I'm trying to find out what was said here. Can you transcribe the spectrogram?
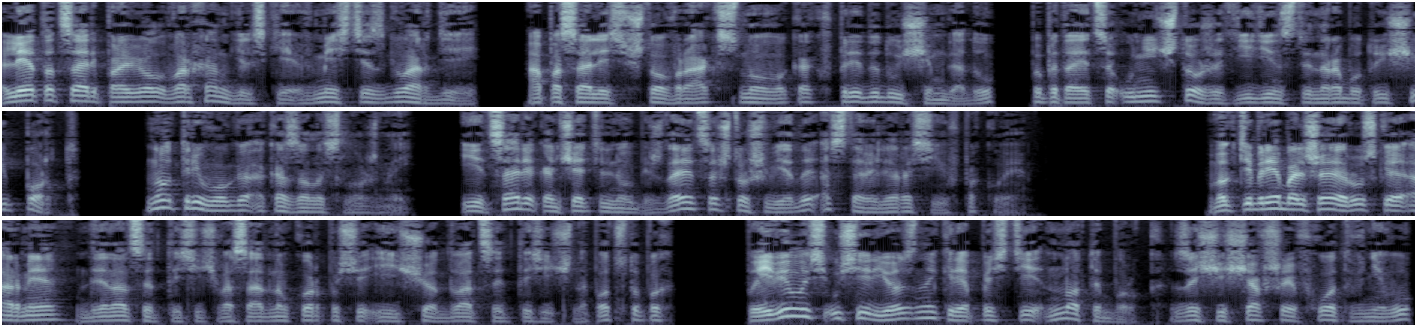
Лето царь провел в Архангельске вместе с гвардией, опасались, что враг снова, как в предыдущем году, попытается уничтожить единственно работающий порт, но тревога оказалась сложной, и царь окончательно убеждается, что шведы оставили Россию в покое. В октябре большая русская армия, 12 тысяч в осадном корпусе и еще 20 тысяч на подступах, появилась у серьезной крепости Нотебург, защищавшей вход в Неву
